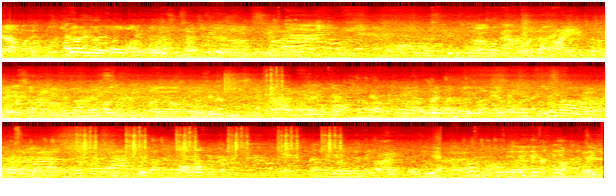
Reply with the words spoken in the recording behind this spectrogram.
因為我佢咁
